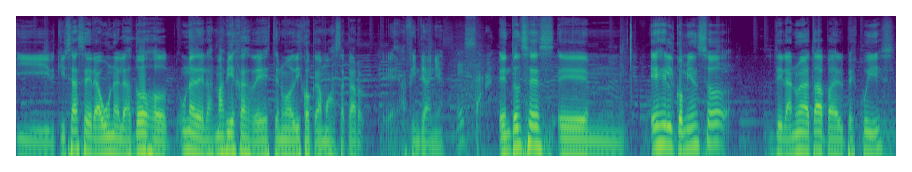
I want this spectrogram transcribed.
y quizás era una de las dos o una de las más viejas de este nuevo disco que vamos a sacar eh, a fin de año. Esa. Entonces eh, es el comienzo de la nueva etapa del Pesquiz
